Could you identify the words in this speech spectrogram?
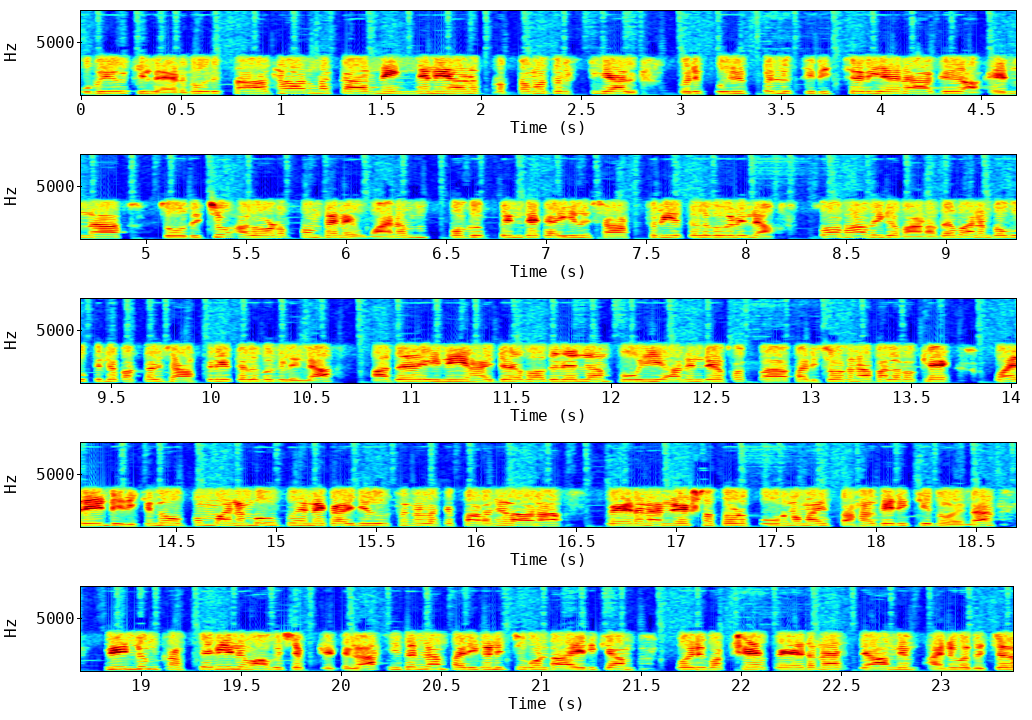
ഉപയോഗിക്കില്ലായിരുന്നു. ഒരു സാധാരണക്കാരന് എങ്ങനെയാണ് പ്രഥമ ദൃഷ്ടിയാൽ ഒരു പുലിപ്പല്ല് തിരിച്ചറിയാനാകുക എന്ന് ചോദിച്ചു. അതോടൊപ്പം തന്നെ വനം വകുപ്പിന്റെ കയ്യിൽ ശാസ്ത്രീയ തെളിവുകളില്ല. സ്വാഭാവികമാണ്. അത് വനം വകുപ്പിന്റെ പക്കൽ ശാസ്ത്രീയ തെളിവുകളില്ല. അത് ഇനി ഹൈദരാബാദിലെല്ലാം പോയി അതിന്റെ പരിശോധനാ ഫലമൊക്കെ വരേണ്ടിയിരിക്കുന്നു. ഒപ്പം വനം വകുപ്പ് തന്നെ കഴിഞ്ഞ ദിവസങ്ങളിലൊക്കെ പറഞ്ഞതാണ് വേടൻ അന്വേഷണത്തോട് പൂർണമായി സഹകരിക്കുന്നു എന്ന്. വീണ്ടും കസ്റ്റഡിയിലും ആവശ്യപ്പെട്ടിട്ടില്ല. ഇതെല്ലാം പരിഗണിച്ചുകൊണ്ടായിരിക്കാം ഒരു പക്ഷേ വേടന ജാമ്യം അനുവദിച്ചത്.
